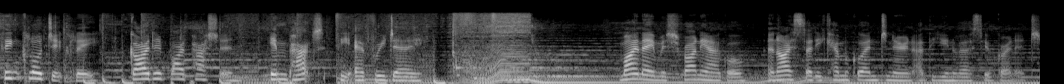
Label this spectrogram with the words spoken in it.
Think logically, guided by passion, impact the everyday. My name is Shivani Agor and I study chemical engineering at the University of Greenwich.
